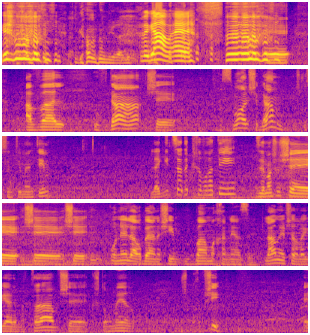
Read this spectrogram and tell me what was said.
גם לא נראה לי. וגם, אה, אה, אבל עובדה שבשמאל, שגם יש לו סנטימנטים, להגיד צדק חברתי זה משהו ש, ש, שפונה להרבה אנשים במחנה הזה. למה אפשר להגיע למצב שכשאתה אומר משהו חופשי, אה,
